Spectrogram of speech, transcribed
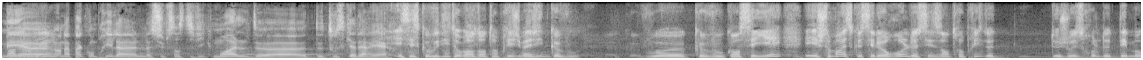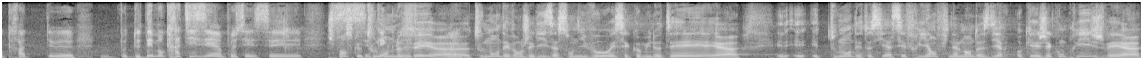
mais euh, on n'a pas compris la, substantifique moelle de, euh, de tout ce qu'il y a derrière. Et c'est ce que vous dites aux grandes entreprises, j'imagine que vous que vous, euh, que vous conseillez. Et justement, est-ce que c'est le rôle de ces entreprises de de jouer ce rôle de, démocrate, de, démocratiser un peu ces. ces je pense que tout le monde le fait. Tout le monde évangélise à son niveau et ses communautés. Et, et, et, tout le monde est aussi assez friand finalement de se dire ok, j'ai compris, je vais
